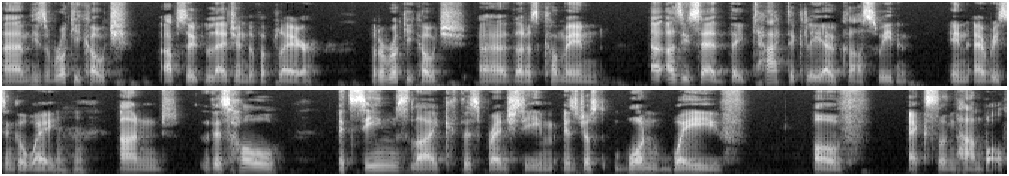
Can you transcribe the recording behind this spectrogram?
Um, he's a rookie coach, absolute legend of a player, but a rookie coach uh, that has come in. As you said, they tactically outclass Sweden in every single way. And this whole, it seems like this French team is just one wave of excellent handball.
